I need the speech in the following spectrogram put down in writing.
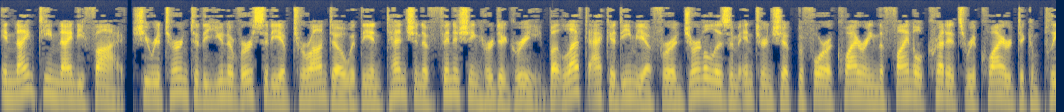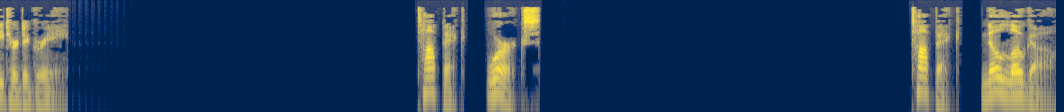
In 1995, she returned to the University of Toronto with the intention of finishing her degree but left academia for a journalism internship before acquiring the final credits required to complete her degree. Works No logo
